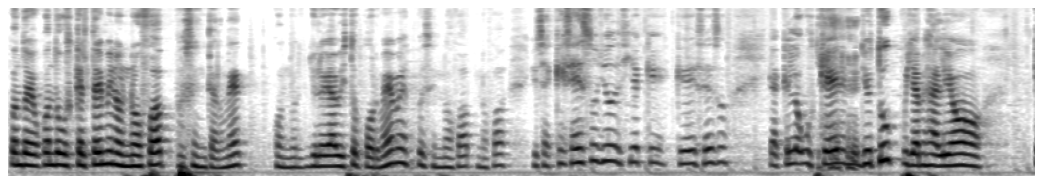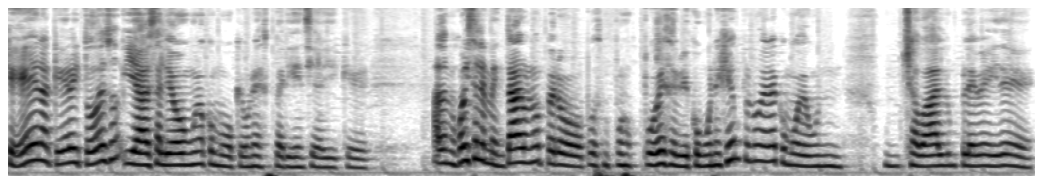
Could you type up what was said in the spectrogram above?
cuando yo cuando busqué el término nofap pues en internet, cuando yo lo había visto por memes, pues en nofap, nofap, yo decía, ¿qué es eso? Yo decía, ¿qué, qué es eso? Ya que lo busqué en YouTube, pues ya me salió qué era, qué era y todo eso, y ya salió uno como que una experiencia ahí que a lo mejor se le inventaron, ¿no? Pero pues puede servir como un ejemplo, ¿no? Era como de un, un chaval, un plebe ahí de,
